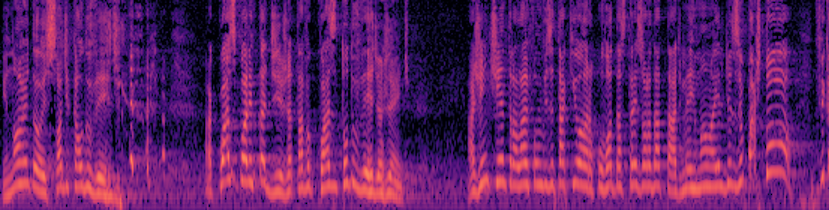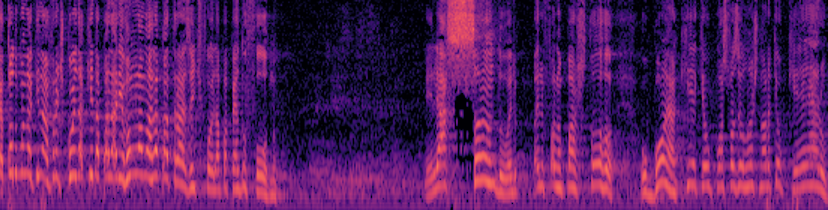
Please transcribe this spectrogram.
E nós dois, só de caldo verde. Há quase 40 dias, já estava quase todo verde a gente. A gente entra lá e fomos visitar que hora? Por volta das três horas da tarde. Meu irmão, aí ele dizia, pastor, fica todo mundo aqui na frente, cuida aqui da padaria, vamos lá nós lá para trás. A gente foi lá para perto do forno. Ele assando, ele, ele falando, pastor, o bom aqui é que eu posso fazer o lanche na hora que eu quero.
